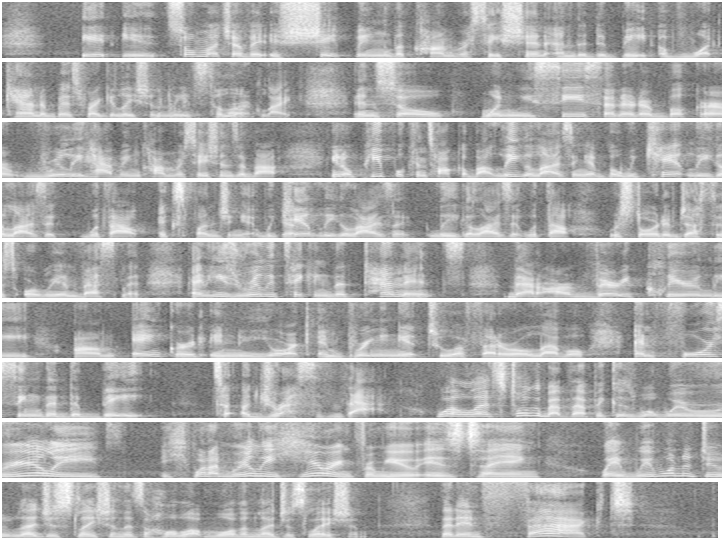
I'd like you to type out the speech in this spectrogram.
it is so much of it is shaping the conversation and the debate of what cannabis regulation needs to look like. And so when we see Senator Booker really having conversations about, you know, people can talk about legalizing it, but we can't legalize it without expunging it. We Yeah. can't legalize it legalize it without restorative justice or reinvestment. And he's really taking the tenets that are very clearly um, anchored in New York and bringing it to a federal level and forcing the debate to address that. Well, let's talk about that because what we're really, what I'm really hearing from you is saying, wait, we want to do legislation that's a whole lot more than legislation. That in fact,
